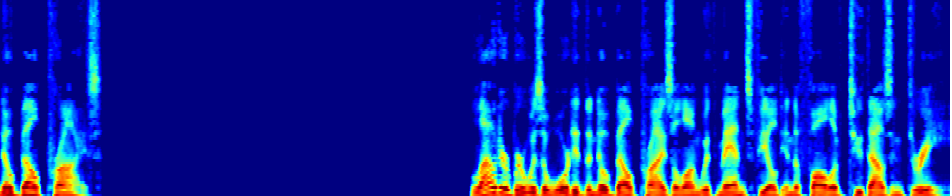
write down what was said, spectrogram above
Nobel Prize Lauterbur was awarded the Nobel Prize along with Mansfield in the fall of 2003.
